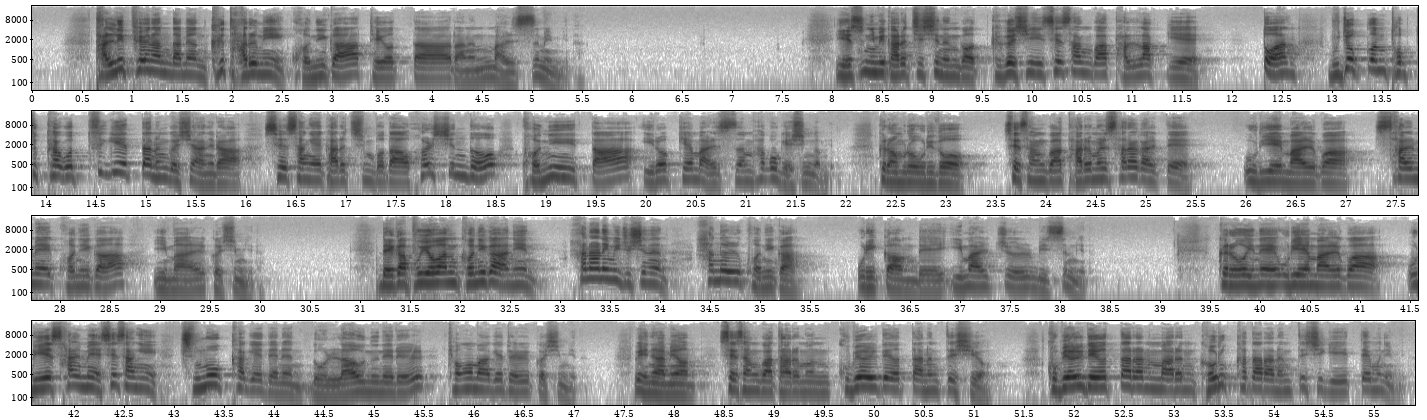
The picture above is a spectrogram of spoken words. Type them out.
달리 표현한다면 그 다름이 권위가 되었다라는 말씀입니다. 예수님이 가르치시는 것, 그것이 세상과 달랐기에 또한 무조건 독특하고 특이했다는 것이 아니라 세상의 가르침보다 훨씬 더 권위 있다, 이렇게 말씀하고 계신 겁니다. 그러므로 우리도 세상과 다름을 살아갈 때 우리의 말과 삶의 권위가 임할 것입니다. 내가 부여한 권위가 아닌 하나님이 주시는 하늘 권위가 우리 가운데 임할 줄 믿습니다. 그로 인해 우리의 말과 우리의 삶에 세상이 주목하게 되는 놀라운 은혜를 경험하게 될 것입니다. 왜냐하면 세상과 다름은 구별되었다는 뜻이요. 구별되었다라는 말은 거룩하다라는 뜻이기 때문입니다.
